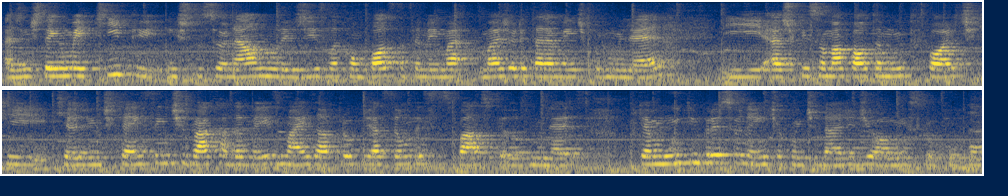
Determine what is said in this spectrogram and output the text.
A gente tem uma equipe institucional no Legisla composta também majoritariamente por mulheres e acho que isso é uma pauta muito forte que, que a gente quer incentivar cada vez mais a apropriação desse espaço pelas mulheres, porque é muito impressionante a quantidade de homens que ocupam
